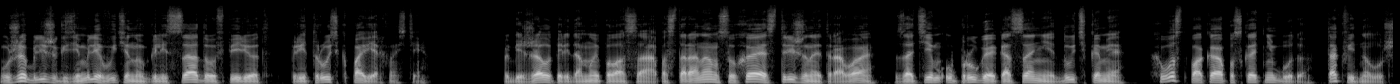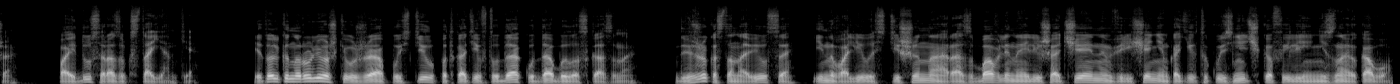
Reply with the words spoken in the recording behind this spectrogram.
Уже ближе к земле вытяну глиссаду вперед, притрусь к поверхности. Побежала передо мной полоса, а по сторонам сухая стриженная трава, затем упругое касание дутиками, Хвост пока опускать не буду, так видно лучше. Пойду сразу к стоянке. И только на рулежке уже опустил, подкатив туда, куда было сказано. Движок остановился, и навалилась тишина, разбавленная лишь отчаянным верещанием каких-то кузнечиков или не знаю кого.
